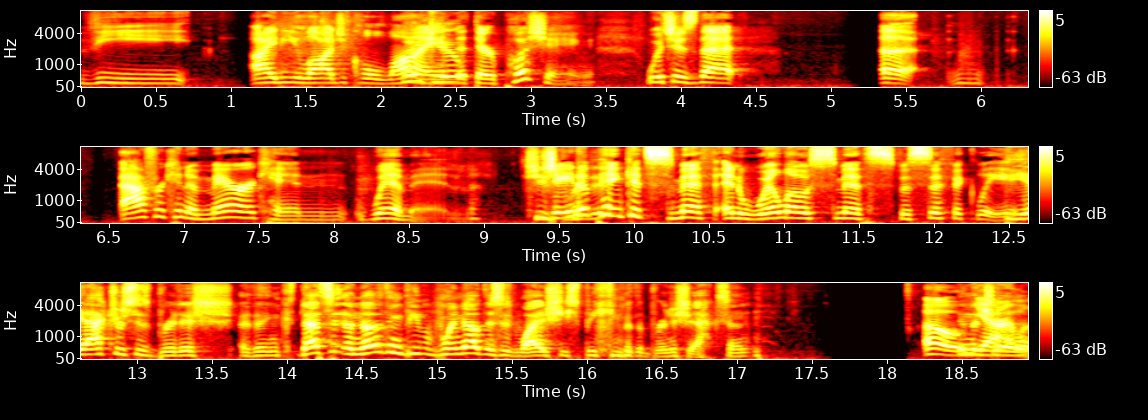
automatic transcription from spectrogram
the ideological line you. that they're pushing, which is that uh, African American women, She's Jada Briti- Pinkett Smith and Willow Smith specifically, The actress is British. I think that's another thing people point out. This is why is she speaking with a British accent? Oh in the yeah, trailer.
